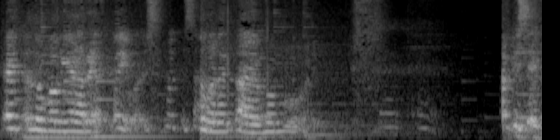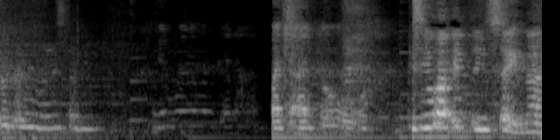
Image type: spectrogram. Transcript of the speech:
Kahit anong mangyari at may worst, magkasama lang tayo mabuhay. Happy second anniversary. Patado. Kasi wa ito yung sign na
